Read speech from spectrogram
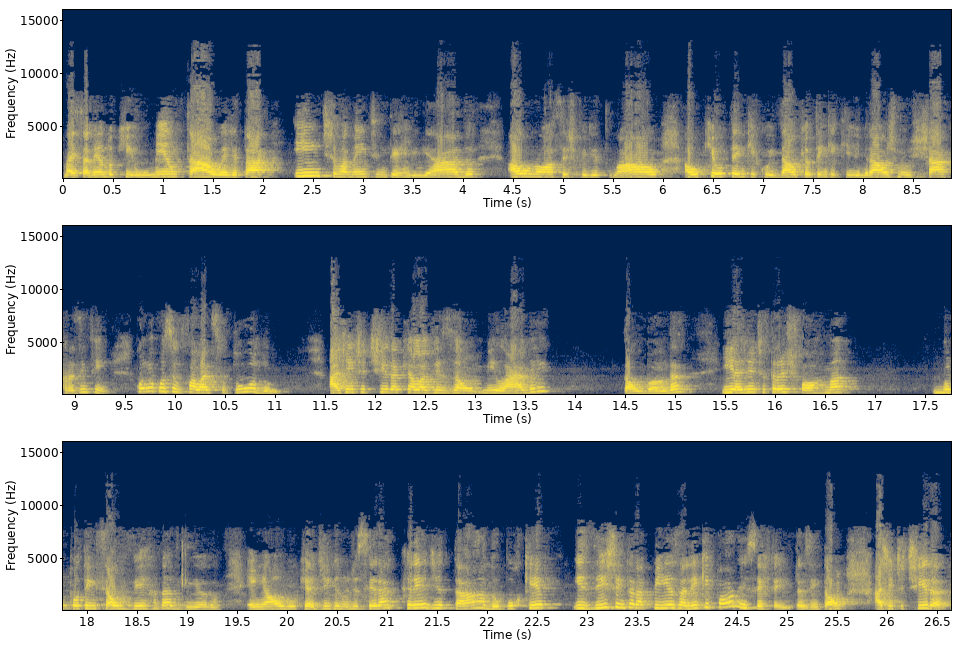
Mas sabendo que o mental ele está intimamente interligado ao nosso espiritual, ao que eu tenho que cuidar, o que eu tenho que equilibrar, os meus chakras, enfim. Quando eu consigo falar disso tudo, a gente tira aquela visão milagre da Umbanda e a gente transforma no potencial verdadeiro, em algo que é digno de ser acreditado, porque existem terapias ali que podem ser feitas. Então, a gente tira,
